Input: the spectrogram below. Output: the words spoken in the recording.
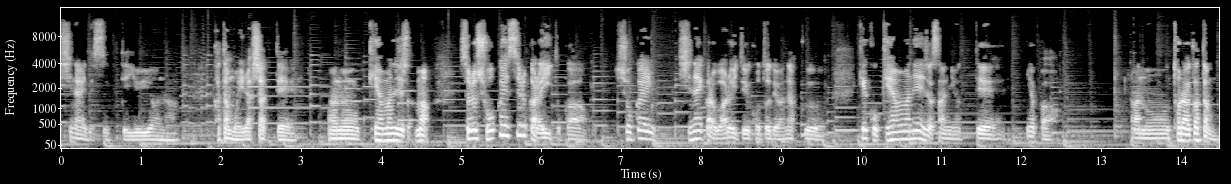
しないですっていうような方もいらっしゃって、あの、ケアマネージャーまあ、それを紹介するからいいとか、紹介しないから悪いということではなく、結構ケアマネージャーさんによって、やっぱ、あの、捉え方も、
